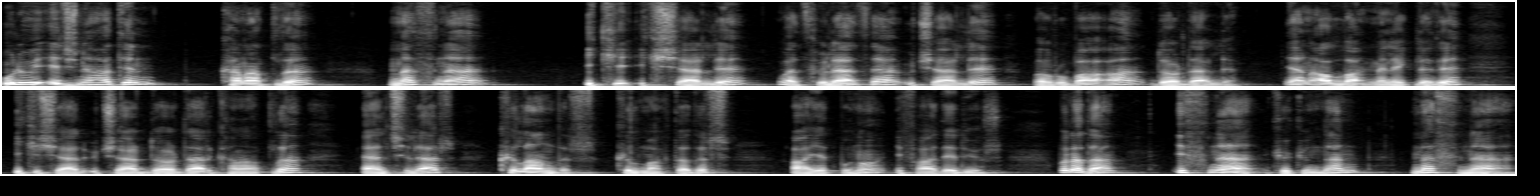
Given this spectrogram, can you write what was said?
Ulu ecnihatin kanatlı. Mesna iki ikişerli ve thülâthe üçerli ve ruba'a dörderli. Yani Allah melekleri ikişer, üçer, dörder kanatlı elçiler kılandır, kılmaktadır. Ayet bunu ifade ediyor. Burada ifna kökünden mesna,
